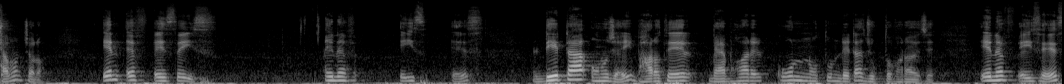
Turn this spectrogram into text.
কেমন? চলো। এনএফএসএইস এনএফএইস ডেটা অনুযায়ী ভারতের ব্যবহারের কোন নতুন ডেটা যুক্ত করা হয়েছে? এনএফএইসএস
